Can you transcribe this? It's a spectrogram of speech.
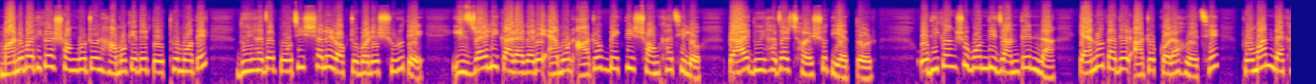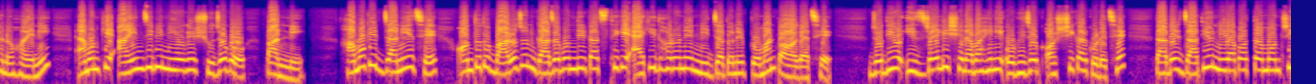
মানবাধিকার সংগঠন হামকেদের তথ্য মতে, দুই সালের অক্টোবরের শুরুতে ইসরায়েলি কারাগারে এমন আটক ব্যক্তির সংখ্যা ছিল প্রায় দুই হাজার ছয়শো তিয়াত্তর। অধিকাংশ বন্দী জানতেন না কেন তাদের আটক করা হয়েছে, প্রমাণ দেখানো হয়নি, এমনকি আইনজীবী নিয়োগের সুযোগও পাননি। হামকের জানিয়েছে, অন্তত বারো জন গাজাবন্দির কাছ থেকে একই ধরনের নির্যাতনের প্রমাণ পাওয়া গেছে। যদিও ইসরায়েলি সেনাবাহিনী অভিযোগ অস্বীকার করেছে, তাদের জাতীয় নিরাপত্তা মন্ত্রী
